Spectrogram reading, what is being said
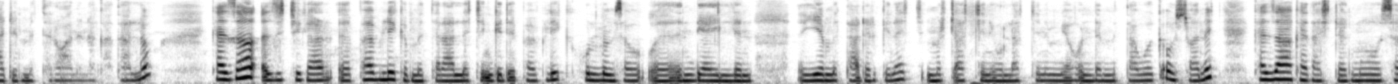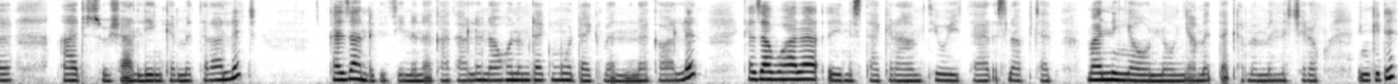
add የምትለዋን እነካታለሁ። ከዛ እዚች ጋር public የምትላለች እንግዲህ public ሁሉም ሰው እንዲያይልን የምታደርግ ነች። ምርጫችን የሁላችንም ያው እንደምታወቀው እሷ ነች። ከዛ ከታች ደግሞ add social link የምትላለች ከዛ አንድ ጊዜ እንነካታለን። አሁንም ደግሞ ደግመን እንነካዋለን። ከዛ በኋላ ኢንስታግራም፣ ትዊተር፣ ስናፕቻት ማንኛውን ነው እኛ መጠቀም የምንችለው? እንግዲህ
